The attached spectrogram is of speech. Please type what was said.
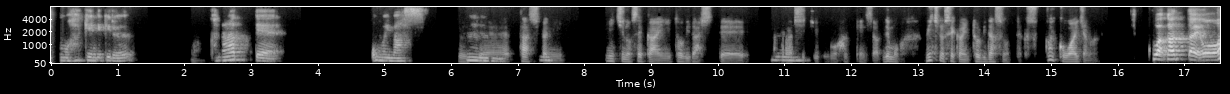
自分を発見できるかなって思います。うんうん。確かに未知の世界に飛び出して、新しい自分を発見した。でも、未知の世界に飛び出すのってすっごい怖いじゃない怖かったよ。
